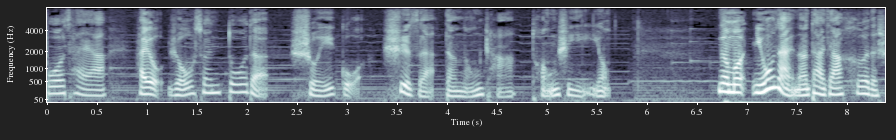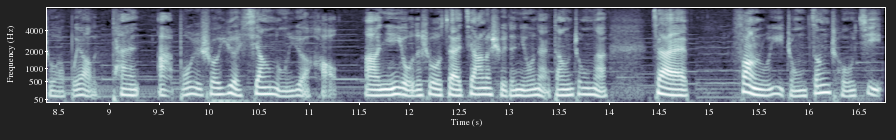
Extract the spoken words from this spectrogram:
菠菜啊，还有鞣酸多的水果、柿子啊等浓茶同时饮用。那么牛奶呢，大家喝的时候不要贪啊，不是说越香浓越好啊。你有的时候在加了水的牛奶当中呢，再放入一种增稠剂，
